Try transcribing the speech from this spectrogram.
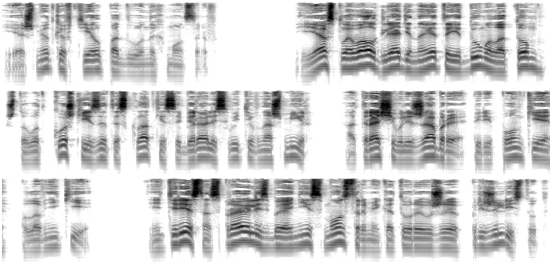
и ошметков тел подводных монстров. Я всплывал, глядя на это, и думал о том, что вот кошки из этой складки собирались выйти в наш мир, отращивали жабры, перепонки, плавники. Интересно, справились бы они с монстрами, которые уже прижились тут?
